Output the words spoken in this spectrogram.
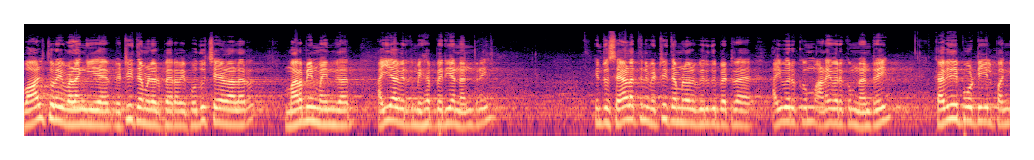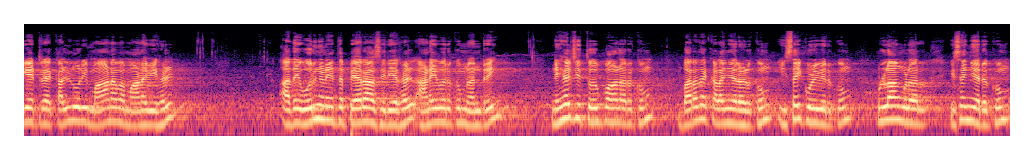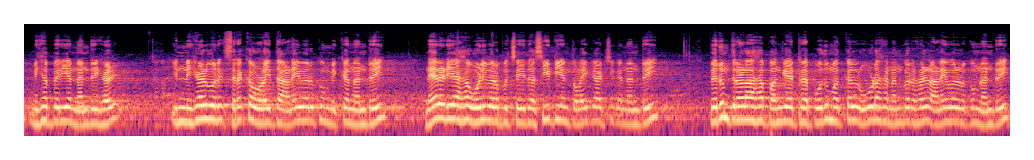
வாழ்த்துறை வழங்கிய வெற்றி தமிழர் பேரவை பொதுச் செயலாளர் மரபின் மைந்தர் ஐயாவிற்கு மிகப்பெரிய நன்றி. இன்று சேலத்தின் வெற்றி தமிழர் விருது பெற்ற ஐவருக்கும் அனைவருக்கும் நன்றி. கவிதை போட்டியில் பங்கேற்ற கல்லூரி மாணவ மாணவிகள் அதை ஒருங்கிணைத்த பேராசிரியர்கள் அனைவருக்கும் நன்றி. நிகழ்ச்சி தொகுப்பாளருக்கும் பரத கலைஞர்களுக்கும் இசைக்குழுவிற்கும் புல்லாங்குழல் இசைஞருக்கும் மிகப்பெரிய நன்றிகள். இந்நிகழ்வு சிறக்க உழைத்த அனைவருக்கும் மிக்க நன்றி. நேரடியாக ஒளிபரப்பு செய்த சிடிஎன் தொலைக்காட்சிக்கு நன்றி. பெரும் திரளாக பங்கேற்ற பொதுமக்கள் ஊடக நண்பர்கள் அனைவருக்கும் நன்றி.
